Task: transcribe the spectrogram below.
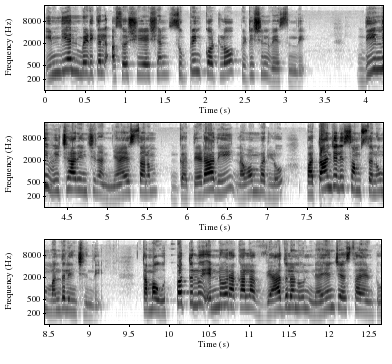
ఇండియన్ మెడికల్ అసోసియేషన్ సుప్రీంకోర్టులో పిటిషన్ వేసింది. దీన్ని విచారించిన న్యాయస్థానం గతేడాది నవంబర్లో పతాంజలి సంస్థను మందలించింది. తమ ఉత్పత్తులు ఎన్నో రకాల వ్యాధులను నయం చేస్తాయంటూ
